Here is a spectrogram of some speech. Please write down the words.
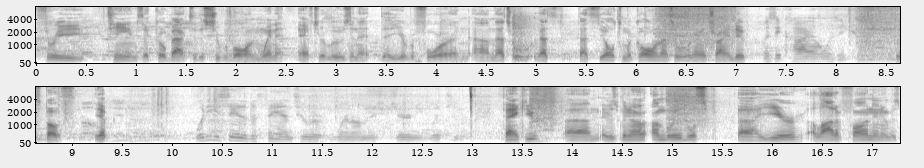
three teams that go back to the Super Bowl and win it after losing it the year before, and um, that's what that's that's the ultimate goal, and that's what we're going to try and do. Was it Kyle? Was it John? It was both. Yep. What do you say to the fans who went on this journey with you? Thank you. Um, it has been an unbelievable uh, year, a lot of fun, and it was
